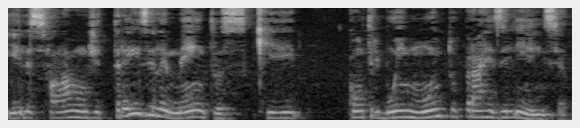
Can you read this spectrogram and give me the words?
e eles falavam de três elementos que contribuem muito para a resiliência.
